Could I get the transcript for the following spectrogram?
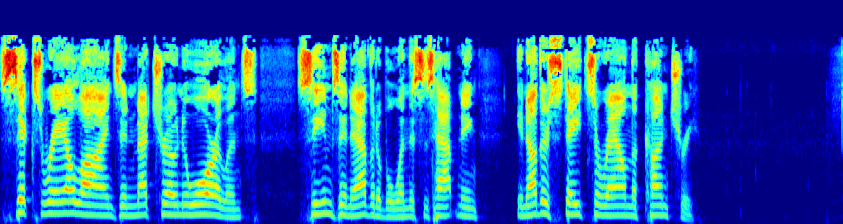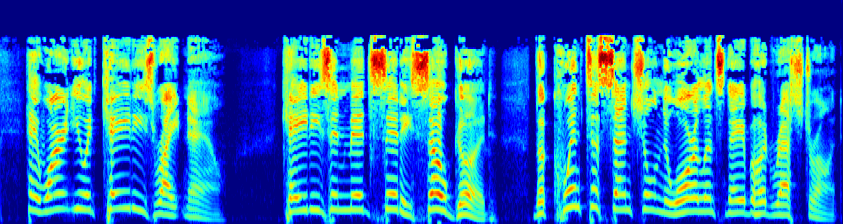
Six rail lines in Metro New Orleans seems inevitable when this is happening in other states around the country. Hey, why aren't you at Katie's right now? Katie's in Mid City, so good. The quintessential New Orleans neighborhood restaurant.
